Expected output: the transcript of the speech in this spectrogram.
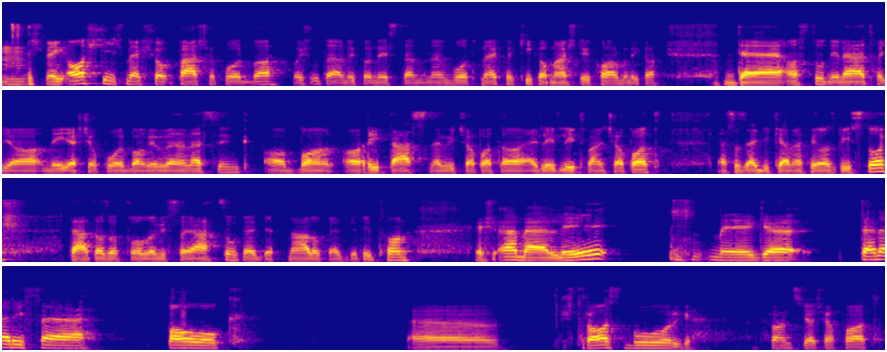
Mm. És még az sincs meg so, pár csoportban, vagyis utána, amikor néztem, nem volt meg, hogy kik a második, harmadikak. De azt tudni lehet, hogy a négyes csoportban, amiben leszünk, abban a Ritász nevű csapata, egy litván csapat, lesz az egyik ellenfél, az biztos, tehát azokkal visszajátszunk, egyet náluk, egyet itthon, és emellé még eh, Tenerife, PAOK, uh, Strasbourg, francia csapat,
